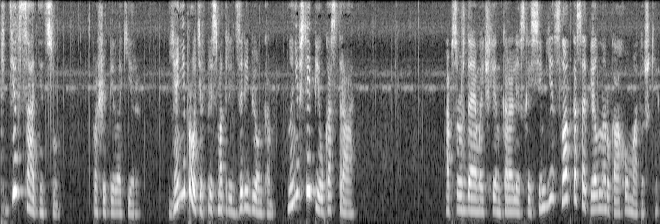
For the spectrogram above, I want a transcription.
«Иди в задницу!» – пошипела Кира. «Я не против присмотреть за ребенком, но не в степи у костра». Обсуждаемый член королевской семьи сладко сопел на руках у матушки,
